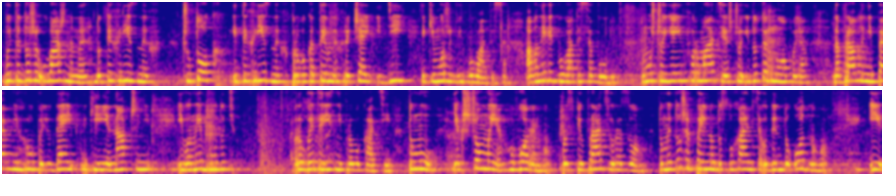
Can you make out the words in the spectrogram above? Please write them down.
будьте дуже уважними до тих різних чуток і тих різних провокативних речей і дій, які можуть відбуватися. А вони відбуватися будуть, тому що є інформація, що і до Тернополя направлені певні групи людей, які є навчені, і вони будуть робити різні провокації. Тому, якщо ми говоримо про співпрацю разом, то ми дуже пильно дослухаємося один до одного. І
